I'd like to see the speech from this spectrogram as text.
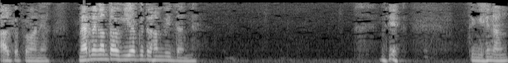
අල්ප ප්‍රමාණයක්. මරණකම් තව කීයක් විතර හම්බෙයිද දන්නේ නැහැ. ඉතින් එහෙනම්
